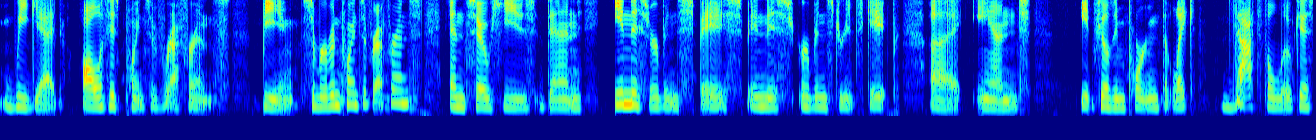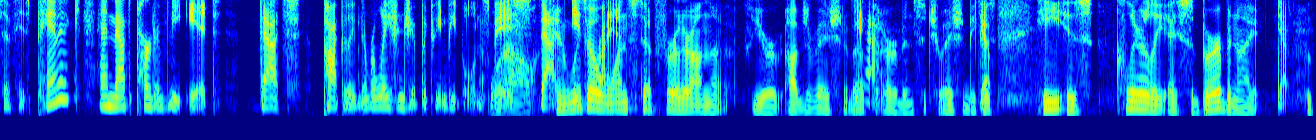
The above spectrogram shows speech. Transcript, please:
we get all of his points of reference being suburban points of reference. And so he's then in this urban space, in this urban streetscape, uh, and it feels important that like that's the locus of his panic, and that's part of the it. That's populating the relationship between people in space. Wow. That Can we go one step further on the your observation about Yeah. the urban situation? Because he is clearly a suburbanite Yep. who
